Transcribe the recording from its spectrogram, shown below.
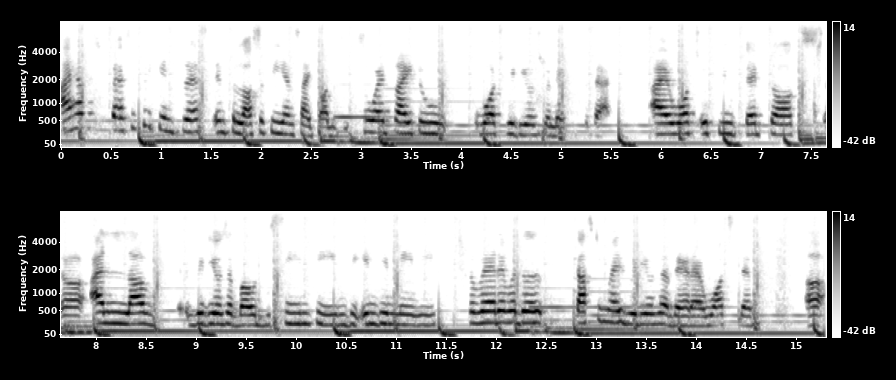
I have a specific interest in philosophy and psychology, so I try to watch videos related to that. I watch a few TED Talks. Uh, I love videos about the SEAL team, the Indian Navy. So wherever the customized videos are there, I watch them. Uh,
